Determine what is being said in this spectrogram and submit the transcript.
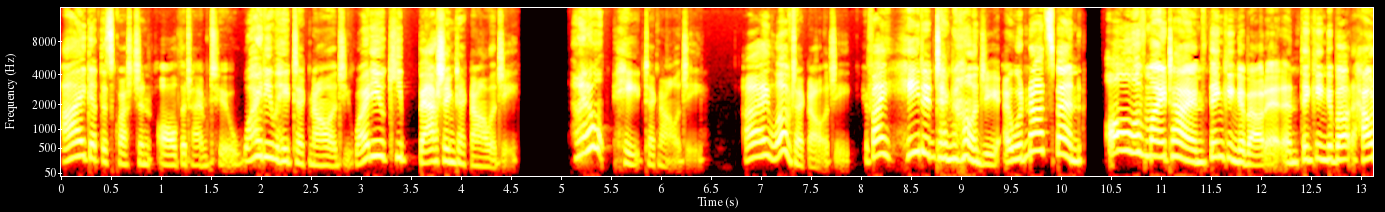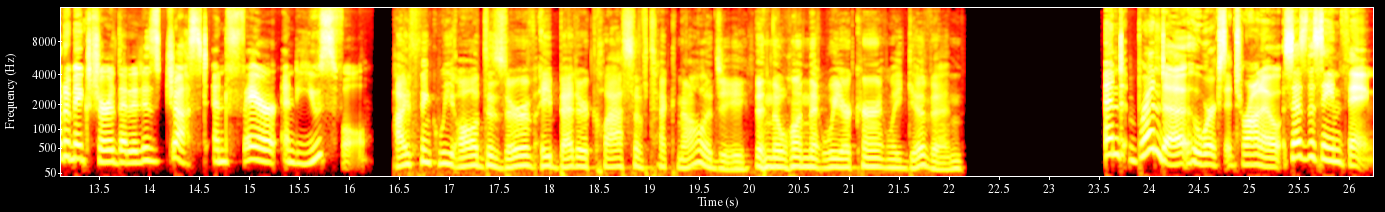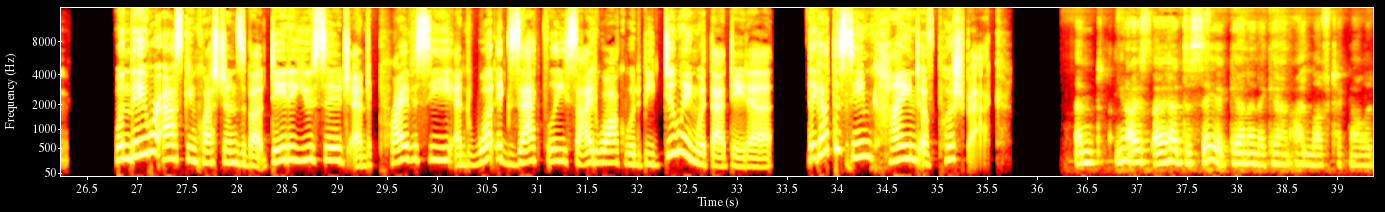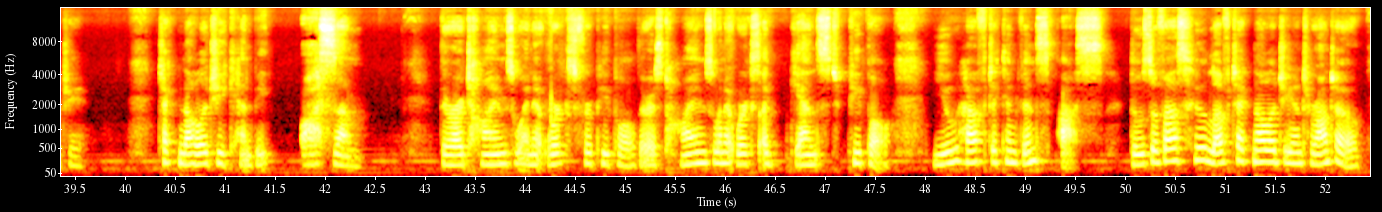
I get this question all the time too. Why do you hate technology? Why do you keep bashing technology? And I don't hate technology. I love technology. If I hated technology, I would not spend all of my time thinking about it and thinking about how to make sure that it is just and fair and useful. I think we all deserve a better class of technology than the one that we are currently given. And Brenda, who works in Toronto, says the same thing. When they were asking questions about data usage and privacy and what exactly Sidewalk would be doing with that data, they got the same kind of pushback. And, you know, I, I had to say again and again, I love technology. Technology can be awesome. There are times when it works for people. There's times when it works against people. You have to convince us, those of us who love technology in Toronto,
